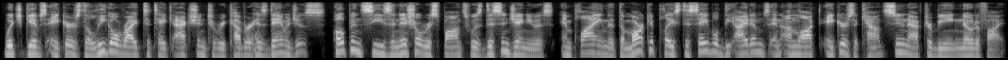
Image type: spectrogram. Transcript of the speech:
which gives Akers the legal right to take action to recover his damages. OpenSea's initial response was disingenuous, implying that the marketplace disabled the items and unlocked Akers' account soon after being notified.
